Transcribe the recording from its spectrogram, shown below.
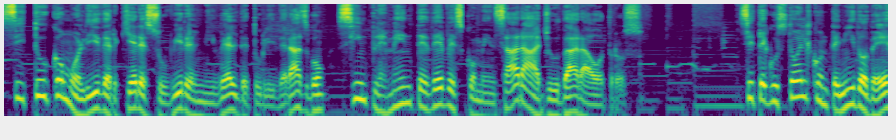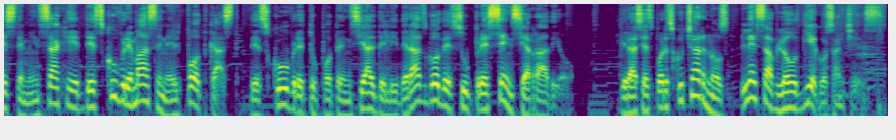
Si tú como líder quieres subir el nivel de tu liderazgo, simplemente debes comenzar a ayudar a otros. Si te gustó el contenido de este mensaje, descubre más en el podcast Descubre tu potencial de liderazgo de su presencia radio. Gracias por escucharnos, les habló Diego Sánchez.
